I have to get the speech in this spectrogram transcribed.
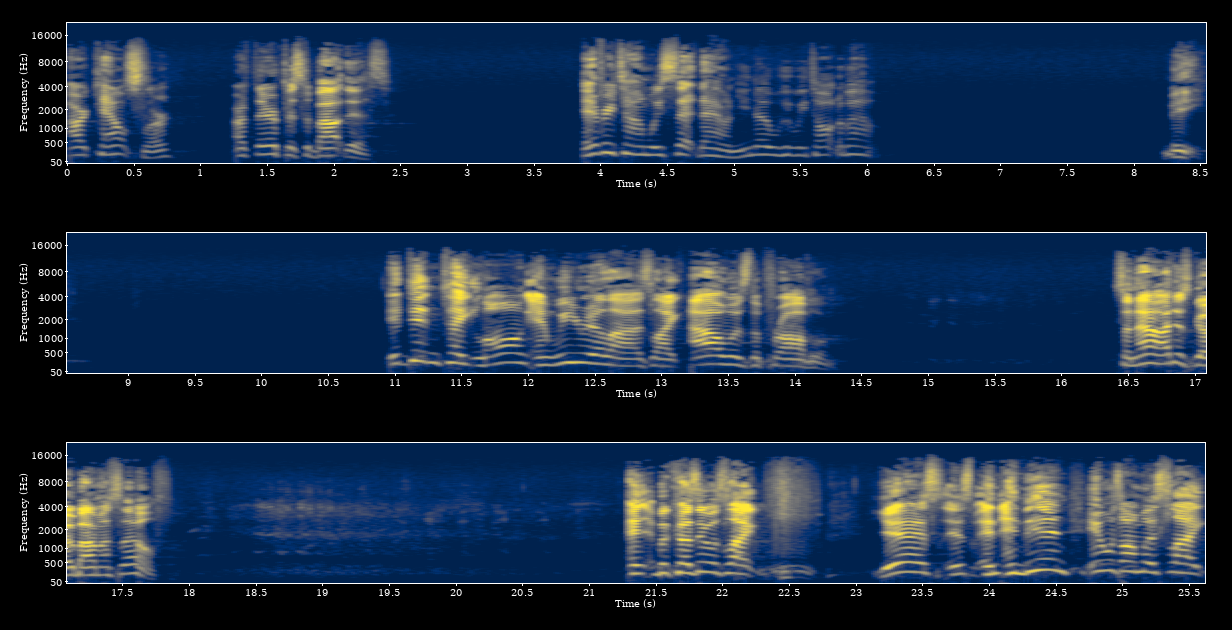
our counselor, our therapist about this. Every time we sat down, you know who we talked about? Me. It didn't take long, and we realized like I was the problem. So now I just go by myself. And because it was like, yes, and, and then it was almost like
